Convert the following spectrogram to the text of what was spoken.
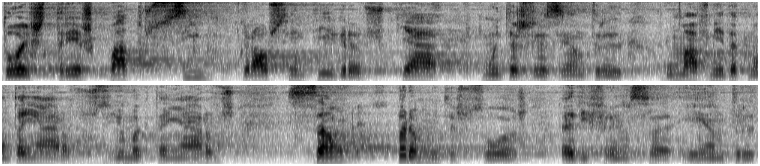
2, 3, 4, 5 graus centígrados que há muitas vezes entre uma avenida que não tem árvores e uma que tem árvores são, para muitas pessoas, a diferença entre uh,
